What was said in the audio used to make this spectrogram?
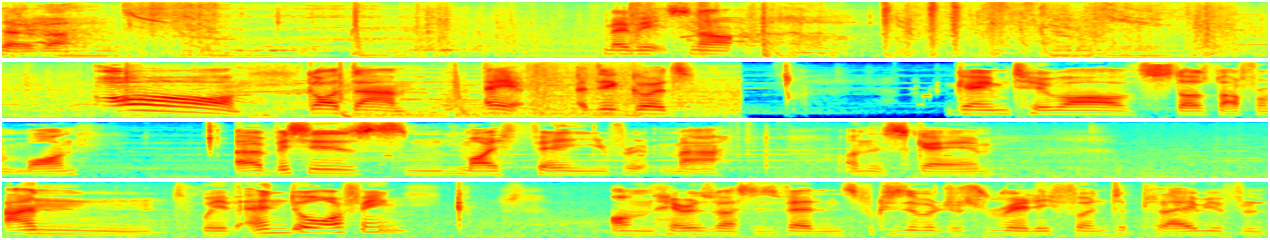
It's over. Maybe it's not. Oh, God damn. Hey, I did good. Game 2 of Star Wars Battlefront 1. Uh, this is my favourite map on this game. And with Endor, I think, on Heroes vs Villains, because they were just really fun to play with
